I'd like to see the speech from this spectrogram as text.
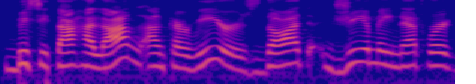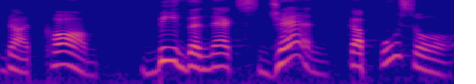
bisitaha lang ang careers.gmanetwork.com. Be the next gen, Kapuso!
